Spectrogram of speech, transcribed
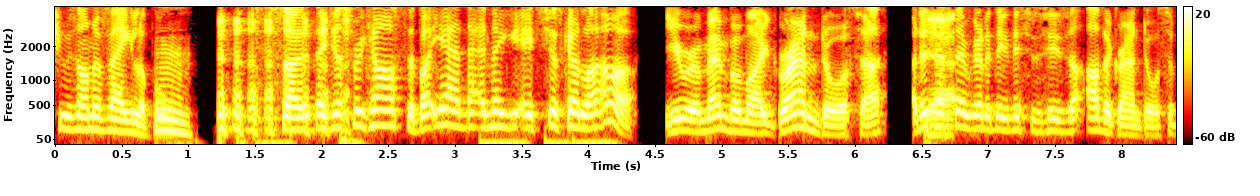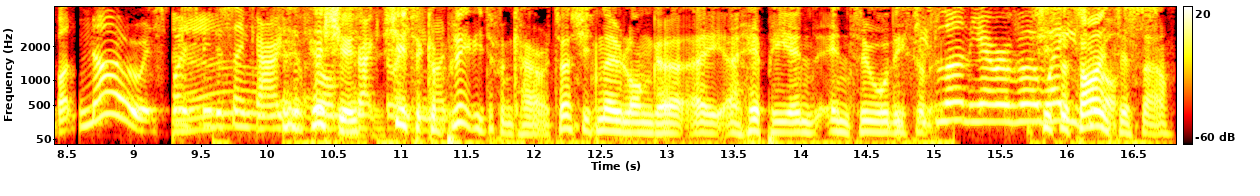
she was unavailable. so they just recast her. But yeah, and they, it's just kind of like, oh, you remember my granddaughter? I didn't know if they were going to do this as his other granddaughter, but no, it's supposed to be the same character. Here from she is. She's a 1890. completely different character. She's no longer a, a hippie in, into all these. Sort She's of, learned the error of her she's ways. a scientist Ross. now.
